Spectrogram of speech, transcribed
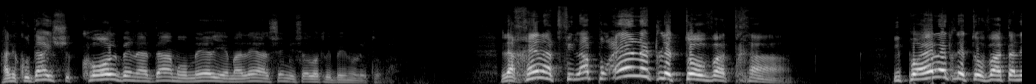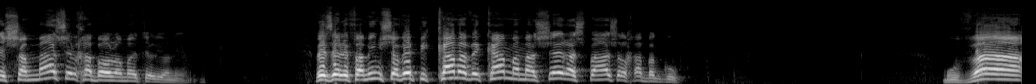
הנקודה היא שכל בן אדם אומר, ימלא השם משאלות ליבנו לטובה. לכן התפילה פועלת לטובתך. היא פועלת לטובת הנשמה שלך בעולמות עליונים. וזה לפעמים שווה פי כמה וכמה מאשר השפעה שלך בגוף. מובא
